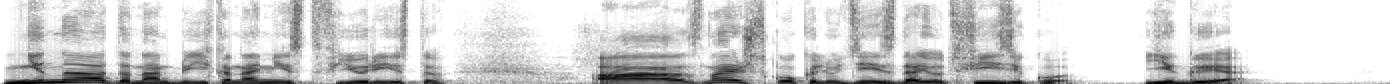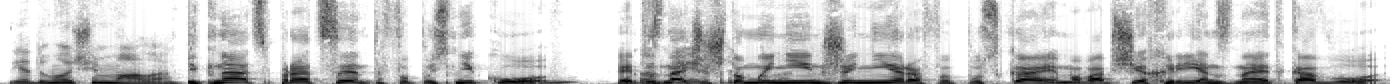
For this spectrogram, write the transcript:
Не надо нам экономистов, юристов. А знаешь, сколько людей сдает физику, ЕГЭ? Я думаю, очень мало. 15% выпускников. Это как значит, что мы не инженеров выпускаем, а вообще хрен знает кого.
